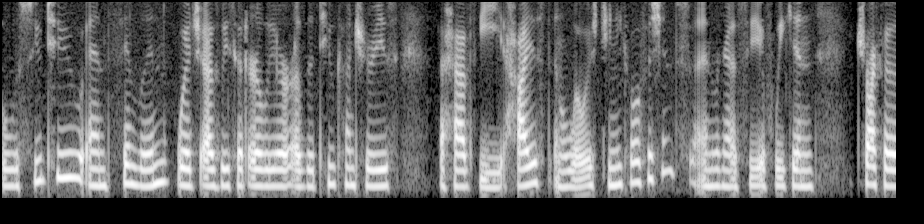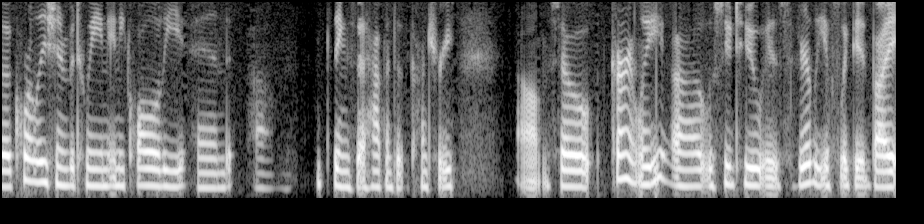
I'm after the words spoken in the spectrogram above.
Lesotho and Finland, which, as we said earlier, are the two countries that have the highest and lowest Gini coefficients, and we're going to see if we can track a correlation between inequality and um, things that happen to the country. Um, so currently, uh, Lesotho is severely afflicted by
